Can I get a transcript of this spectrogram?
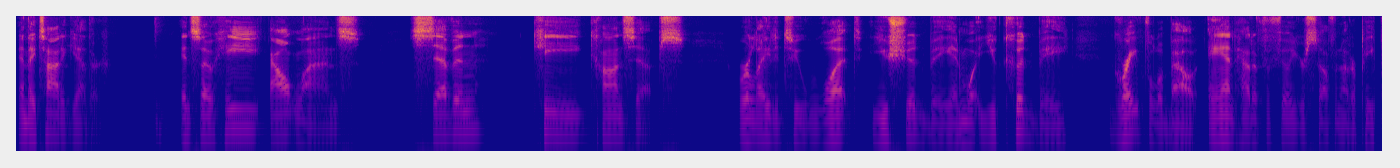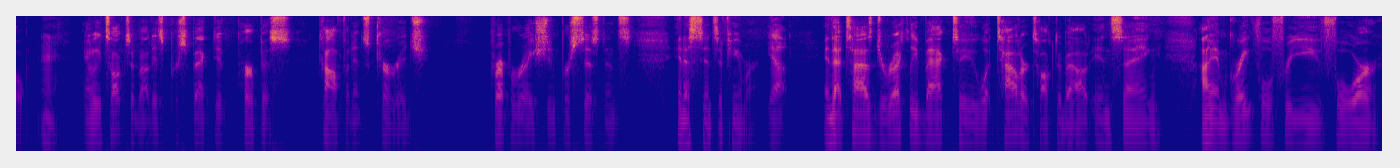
and they tie together. And so he outlines seven key concepts related to what you should be and what you could be grateful about and how to fulfill yourself and other people. Mm. And he talks about his perspective, purpose, confidence, courage, preparation, persistence, and a sense of humor. Yeah. And that ties directly back to what Tyler talked about in saying, I am grateful for you for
